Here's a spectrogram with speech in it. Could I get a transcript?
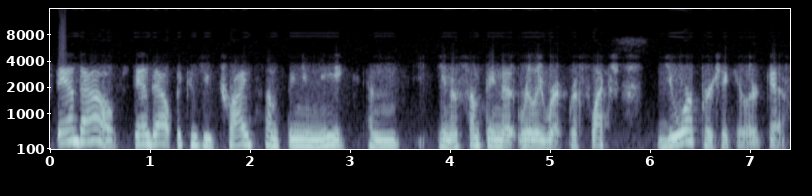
stand out. Stand out because you've tried something unique and, you know, something that really re- reflects your particular gifts.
